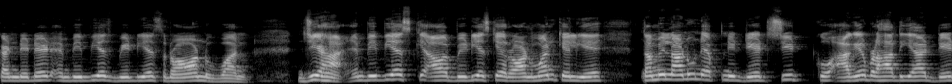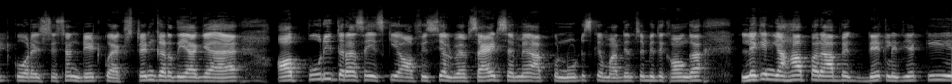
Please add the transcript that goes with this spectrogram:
candidate M B B S B D S round one जी हाँ एम बी बी एस के और बी डी एस के राउंड वन के लिए तमिलनाडु ने अपनी डेट शीट को आगे बढ़ा दिया डेट को रजिस्ट्रेशन डेट को एक्सटेंड कर दिया गया है। और पूरी तरह से इसकी ऑफिशियल वेबसाइट से मैं आपको नोटिस के माध्यम से भी दिखाऊँगा। लेकिन यहाँ पर आप एक देख लीजिए कि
